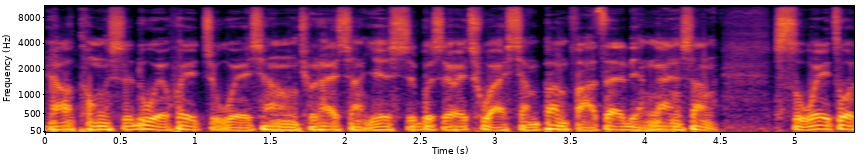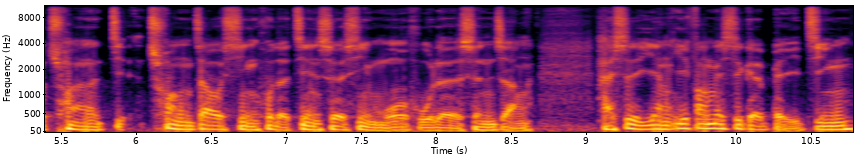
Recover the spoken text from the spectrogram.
然后同时，陆委会主委像邱太上也时不时会出来想办法在两岸上所谓做创创造性或者建设性模糊的声张，还是一样，一方面是给北京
